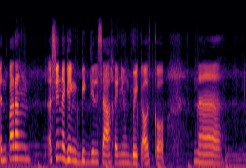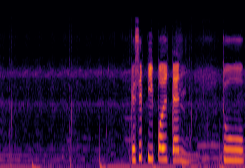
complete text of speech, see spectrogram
And parang, as in, naging big deal sa akin yung breakout ko. Na, kasi people tend to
